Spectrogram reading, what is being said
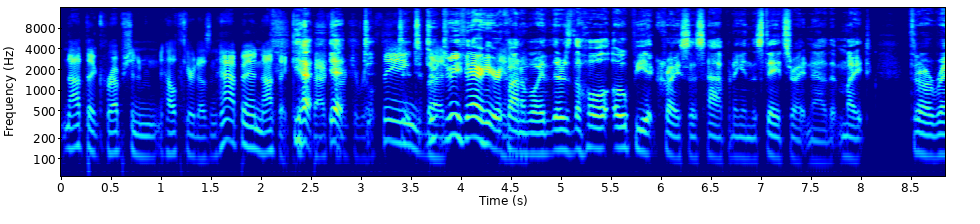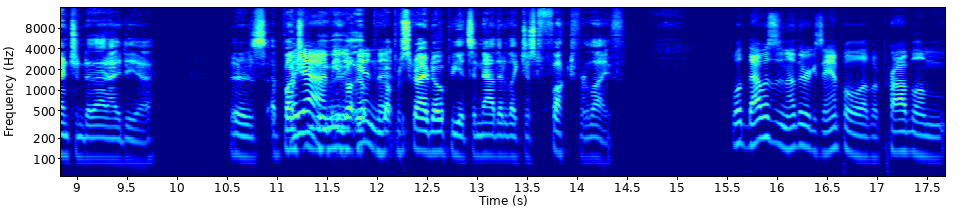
not that corruption in healthcare doesn't happen not that Yeah, kickbacks yeah. aren't a real thing to, but to be fair here. Convoy, there's the whole opiate crisis happening in the states right now that might throw a wrench into that idea. There's a bunch yeah, of people mean, who got, again, got that- prescribed opiates and now they're like just fucked for life. Well, that was another example of a problem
